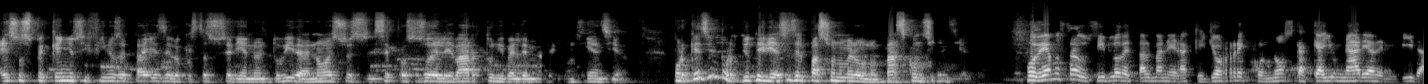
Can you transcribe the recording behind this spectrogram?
esos pequeños y finos detalles de lo que está sucediendo en tu vida, ¿no? Eso es ese proceso de elevar tu nivel de, de conciencia. ¿Por qué es importante? Yo te diría, ese es el paso número uno, más conciencia. Podríamos traducirlo de tal manera que yo reconozca que hay un área de mi vida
